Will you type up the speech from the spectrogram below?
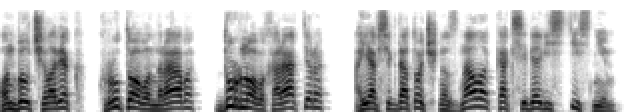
Он был человек крутого нрава, дурного характера, а я всегда точно знала, как себя вести с ним.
